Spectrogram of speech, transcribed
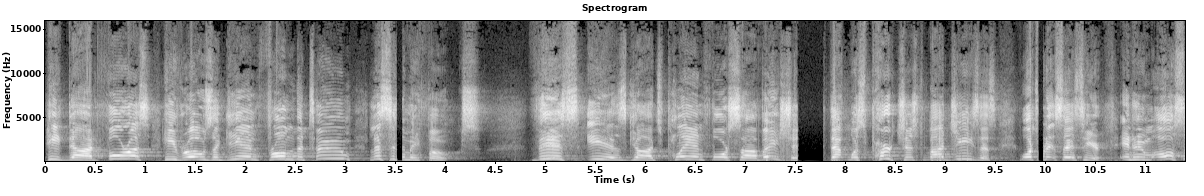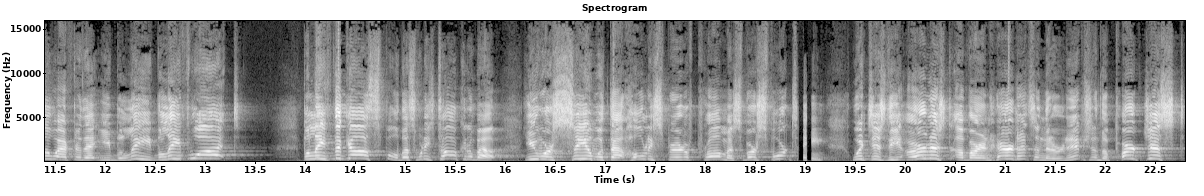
He died for us, He rose again from the tomb. Listen to me, folks. This is God's plan for salvation that was purchased by Jesus. Watch what it says here. In whom also after that you believe. Believe what? Believe the gospel. That's what he's talking about. You were sealed with that Holy Spirit of promise. Verse 14, which is the earnest of our inheritance and the redemption of the purchased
